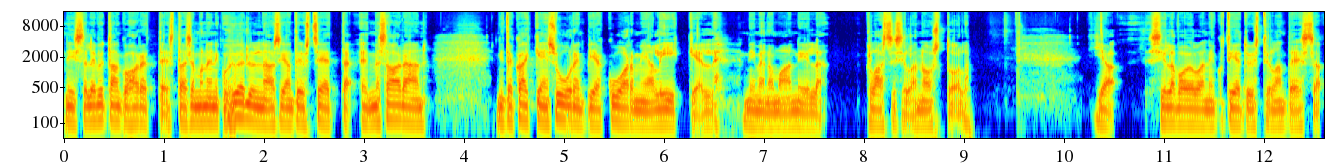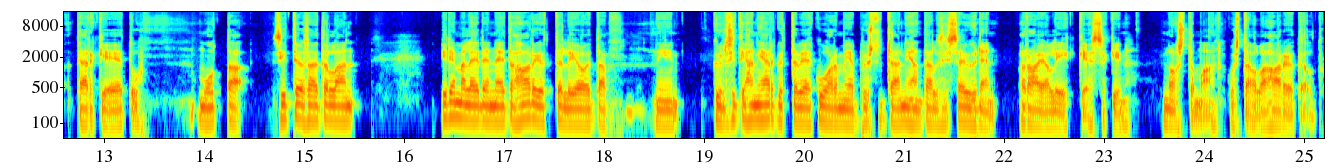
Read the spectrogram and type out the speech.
niissä levytankoharjoitteissa tai semmoinen niin hyödyllinen asia on tietysti se, että, että me saadaan niitä kaikkein suurimpia kuormia liikkeelle nimenomaan niillä klassisilla nostoilla. Ja sillä voi olla niin kuin tietyissä tilanteissa tärkeä etu. Mutta sitten jos ajatellaan pidemmälle edenneitä harjoittelijoita, niin kyllä sitten ihan järkyttäviä kuormia pystytään ihan tällaisissa yhden rajaliikkeessäkin nostamaan, kun sitä ollaan harjoiteltu.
